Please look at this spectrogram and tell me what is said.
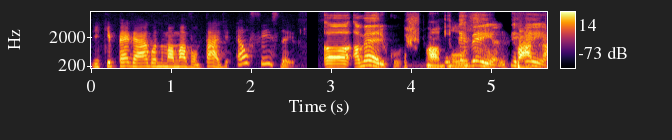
e que pega água numa má vontade? É o Fisdale. Ah, Américo, Famoso Intervenha, intervenha.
